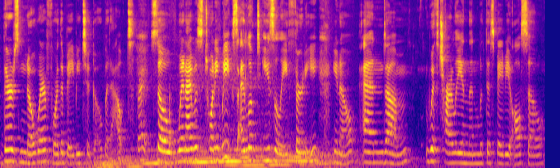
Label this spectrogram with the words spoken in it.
There's nowhere for the baby to go but out. Right. So when I was 20 weeks, I looked easily 30, you know, and um, with Charlie and then with this baby also,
